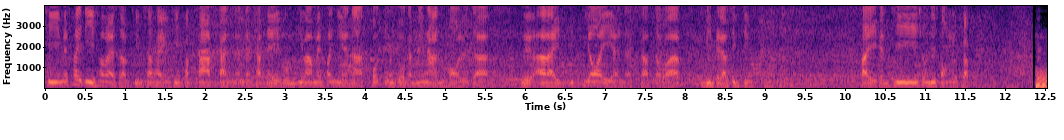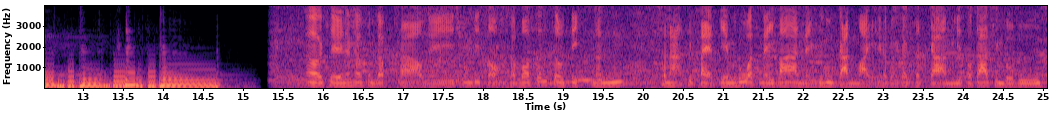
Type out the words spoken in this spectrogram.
ที่ไม่ค่อยดีเท่าไหร่สำหรับทีมชาติไทยอย่างที่ทราบกันนะครับในมุมที่ว่าไม่ค่อยมีอนาคตเตรียมตัวกันไม่นานพอหรือจะหรืออะไรยิบย่อยอะนะครับแต่ว่าบินไปแล้วจริง ๆ ไปกันที่ช่วงที่สองเลยครับ โอเคนะครับสำหรับข่าวในช่วงที่ 2 ครับ Boston Celtics นั้นชนะ 18 เกมรวดในบ้านในฤดูกาลใหม่นะครับ หลังจากจัดการ Minnesota Timberwolves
